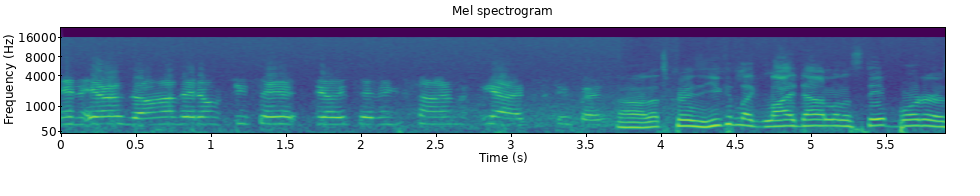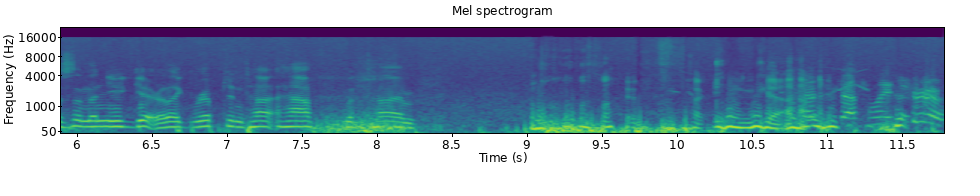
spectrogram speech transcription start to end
In Arizona, they don't do sa- daylight savings time. Yeah, it's stupid. Oh, that's crazy. You could like lie down on the state borders, and then you get like ripped in ti half with time. oh my fucking god. That's definitely true.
